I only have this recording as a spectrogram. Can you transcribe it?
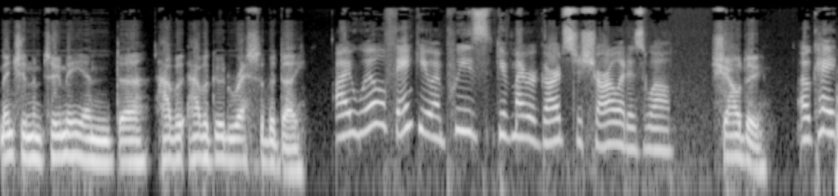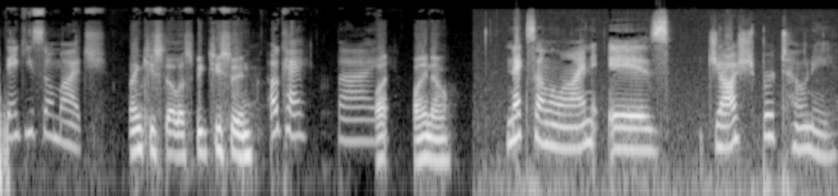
mention them to me and uh, have a have a good rest of the day. I will. Thank you, and please give my regards to Charlotte as well. Shall do. Okay. Thank you so much. Thank you, Stella. Speak to you soon. Okay. Bye. Bye. Bye now. Next on the line is Josh Bertoni.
